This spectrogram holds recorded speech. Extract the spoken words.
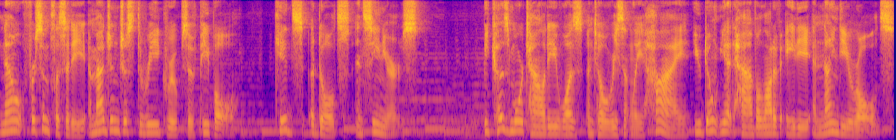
Now, for simplicity, imagine just three groups of people kids, adults, and seniors. Because mortality was until recently high, you don't yet have a lot of 80 and 90 year olds.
